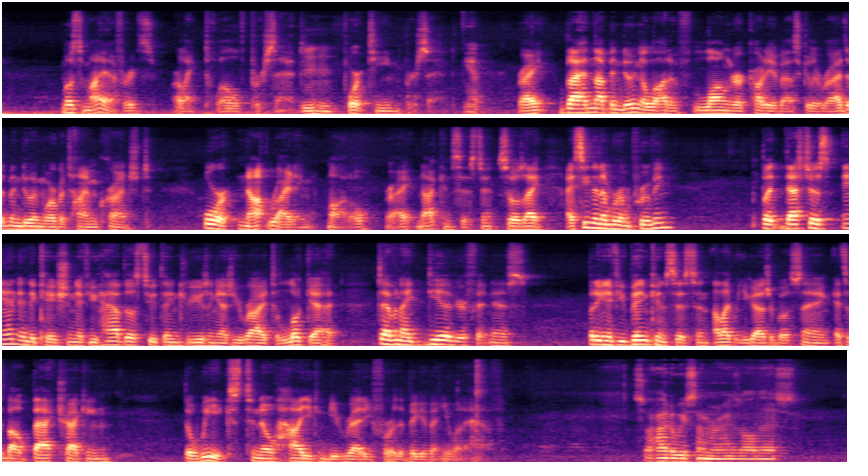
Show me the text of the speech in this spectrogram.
most of my efforts are like 12%, percent Mhm. 14% Yep. right? But I have not been doing a lot of longer cardiovascular rides. I've been doing more of a time crunched or not riding model, right? Not consistent. So as I, I see the number improving, but that's just an indication if you have those two things you're using as you ride to look at, to have an idea of your fitness. But again, if you've been consistent, I like what you guys are both saying. It's about backtracking the weeks to know how you can be ready for the big event you want to have. So how do we summarize all this?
